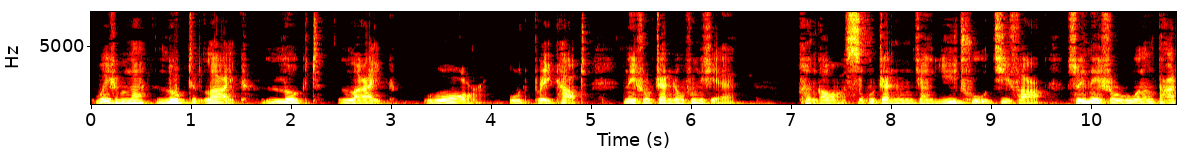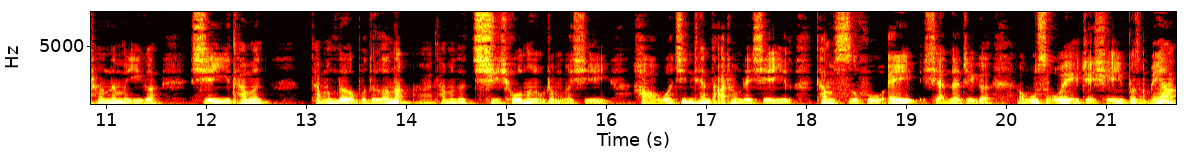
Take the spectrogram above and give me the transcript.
为什么呢？Looked like looked like war would break out。那时候战争风险。很高啊，似乎战争将一触即发。所以那时候如果能达成那么一个协议，他们他们乐不得呢啊！他们的祈求能有这么个协议。好，我今天达成这协议了，他们似乎哎显得这个无所谓，这协议不怎么样，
